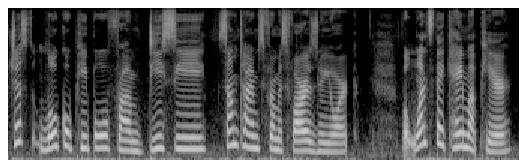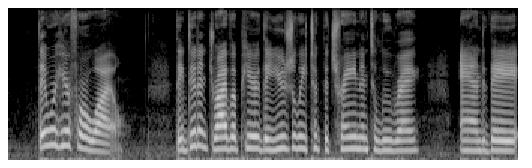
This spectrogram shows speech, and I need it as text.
just local people from DC, sometimes from as far as New York. But once they came up here, they were here for a while. They didn't drive up here, they usually took the train into Luray and they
